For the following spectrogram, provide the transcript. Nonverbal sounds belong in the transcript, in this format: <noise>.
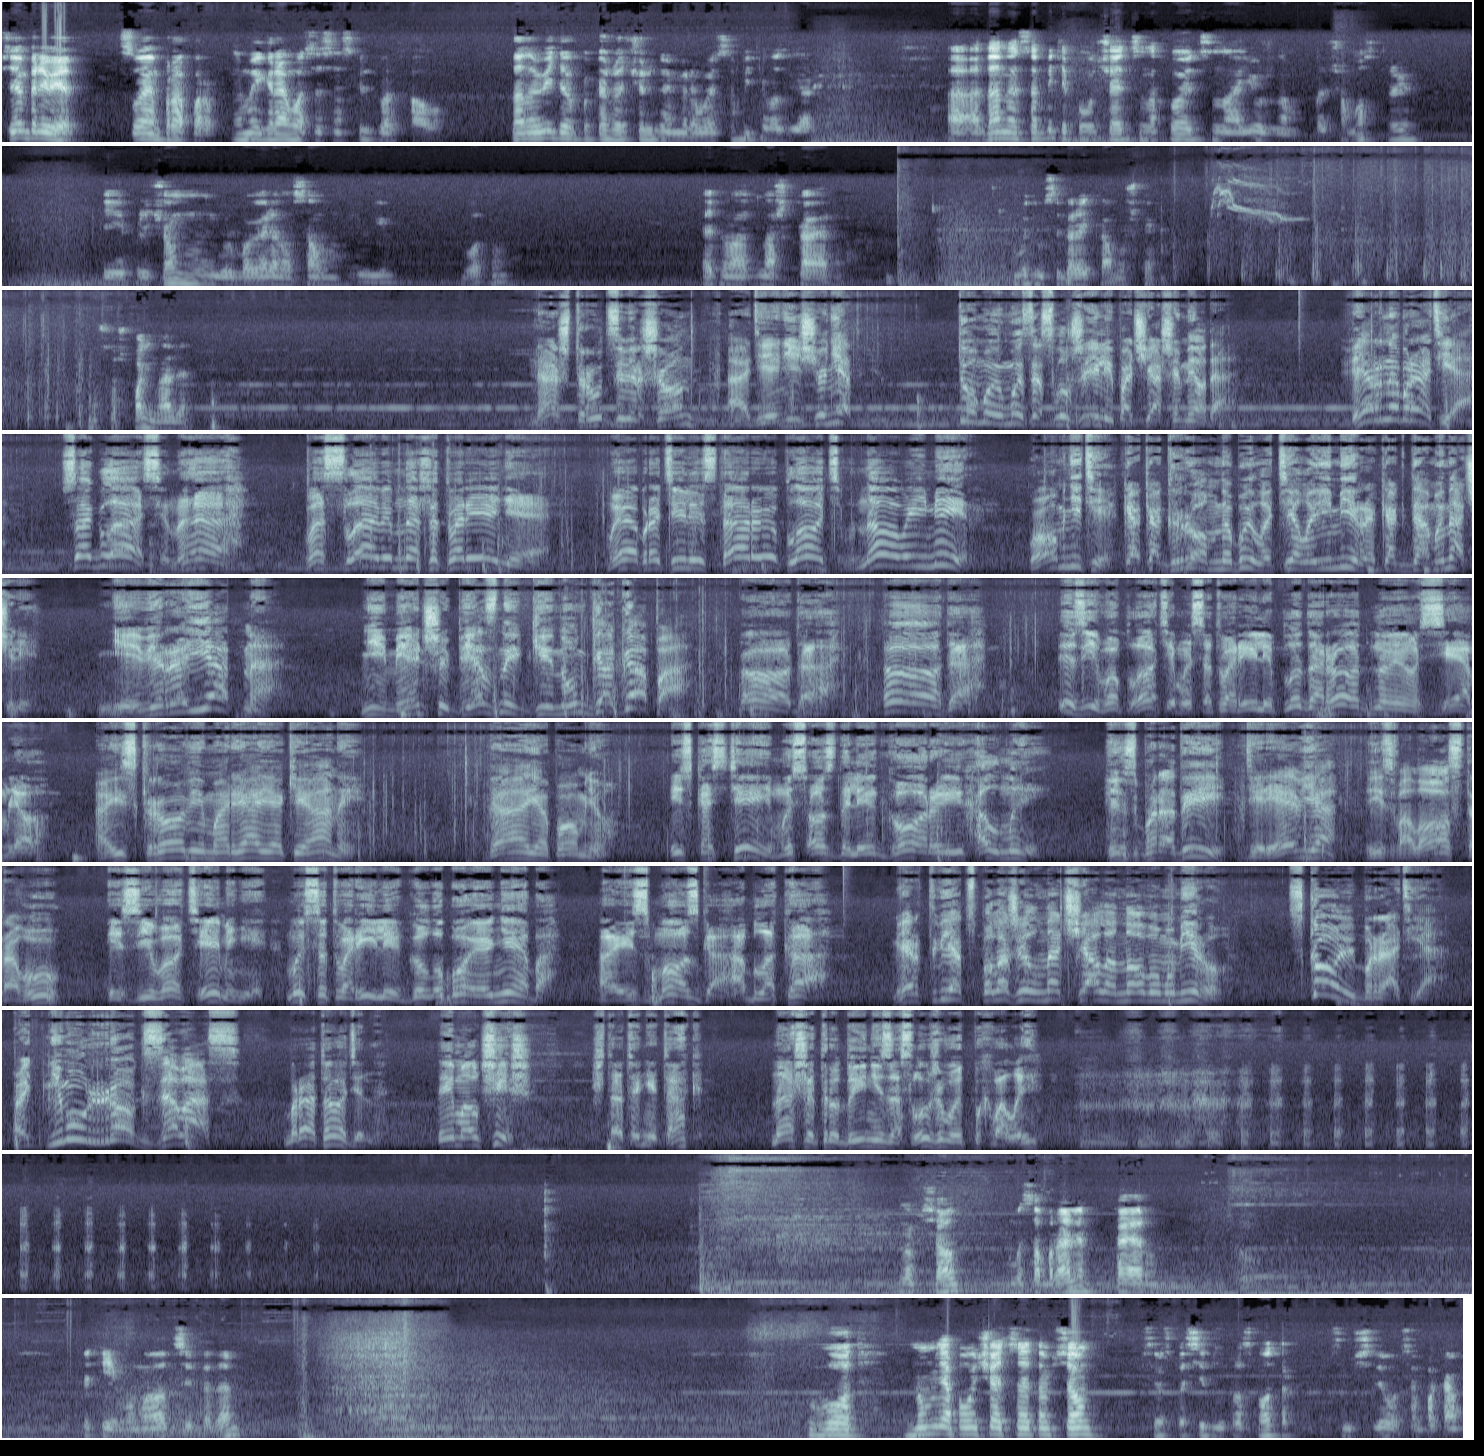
Всем привет! С вами Прапор, и мы играем в Assassin's Creed Valhalla. В данном видео покажу очередное мировое событие возле Арки. А, данное событие, получается, находится на южном большом острове. И причем, грубо говоря, на самом юге. Вот он. Это наш КР. Будем собирать камушки. Ну что ж, погнали. Наш труд завершен, а день еще нет. Думаю, мы заслужили по чаше меда. Верно, братья? Согласен, а? Восславим наше творение! Мы обратили старую плоть в новый мир! Помните, как огромно было тело Эмира, когда мы начали? Невероятно! Не меньше бездны Генун Гагапа! О да, о да! Из его плоти мы сотворили плодородную землю. А из крови моря и океаны. Да, я помню. Из костей мы создали горы и холмы. Из бороды деревья, из волос траву. Из его темени мы сотворили голубое небо, а из мозга облака. Мертвец положил начало новому миру. Сколь, братья, подниму рог за вас. Брат Один, ты молчишь. Что-то не так? Наши труды не заслуживают похвалы? <laughs> Ну все, мы собрали КР. Какие мы молодцы-то, да? Вот. Ну, у меня получается на этом все. Всем спасибо за просмотр. Всем счастливо, всем пока.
